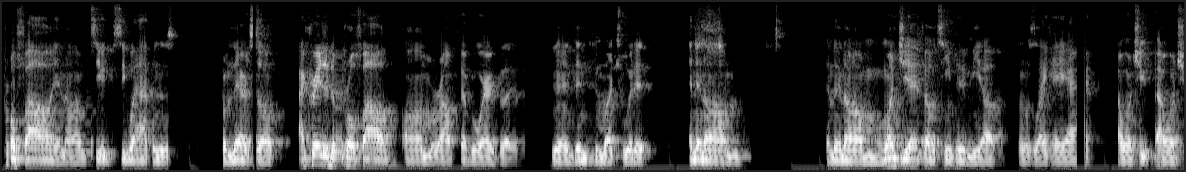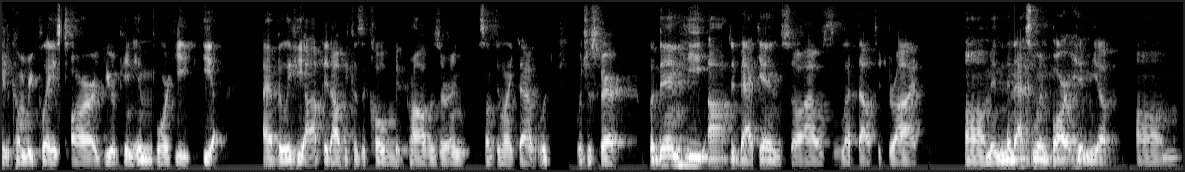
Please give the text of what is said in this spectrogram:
profile and see see what happens from there. So I created a profile around February, but you know, didn't do much with it and then um, and then um, one GFL team hit me up and was like, "Hey, I, I want you, I want you to come replace our European import." He he, I believe he opted out because of COVID problems or in, something like that, which which was fair. But then he opted back in, so I was left out to dry. Um, and then that's when Bart hit me up um,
